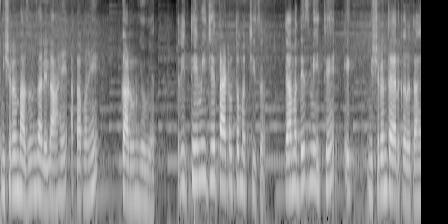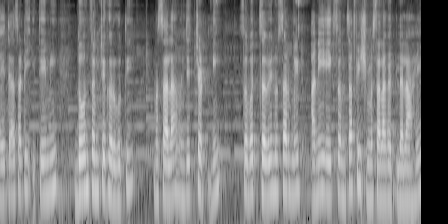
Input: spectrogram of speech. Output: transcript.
मिश्रण भाजून झालेलं आहे. आता आपण हे काढून घेऊयात. तर इथे मी जे ताट होतं मच्छीचं त्यामध्येच मी इथे एक मिश्रण तयार करत आहे. त्यासाठी इथे मी दोन चमचे घरगुती मसाला म्हणजे चटणी सोबत चवीनुसार मीठ आणि एक चमचा फिश मसाला घातलेला आहे.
